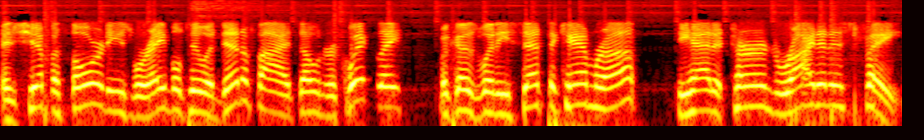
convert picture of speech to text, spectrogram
And ship authorities were able to identify its owner quickly because when he set the camera up, he had it turned right at his face.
